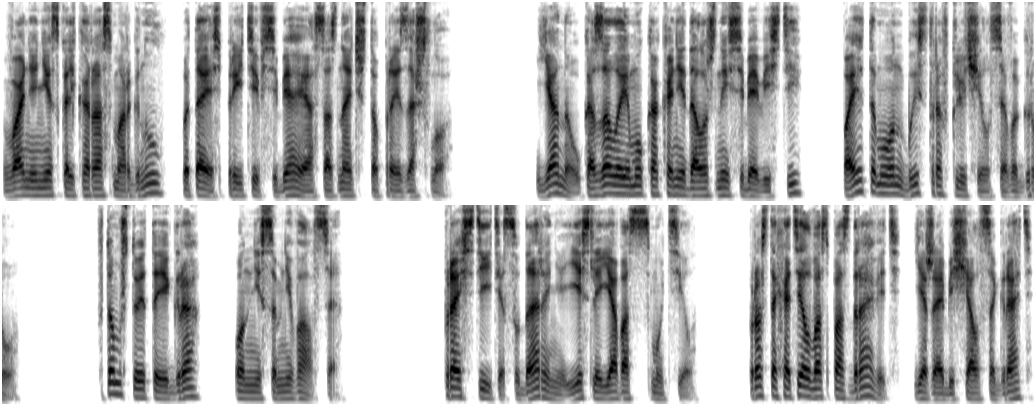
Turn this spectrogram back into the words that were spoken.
Ваня несколько раз моргнул, пытаясь прийти в себя и осознать, что произошло. Яна указала ему, как они должны себя вести, поэтому он быстро включился в игру. В том, что это игра, он не сомневался. «Простите, сударыня, если я вас смутил. Просто хотел вас поздравить, я же обещал сыграть.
